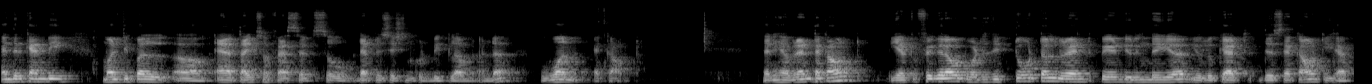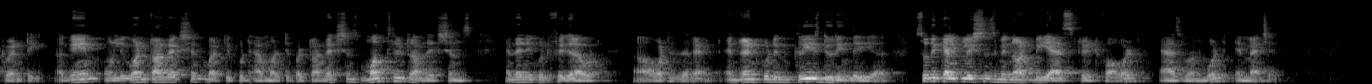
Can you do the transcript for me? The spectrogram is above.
And there can be multiple um, types of assets, so depreciation could be clubbed under one account. Then you have rent account. You have to figure out what is the total rent paid during the year. You look at this account, you have 20. Again, only one transaction, but you could have multiple transactions, monthly transactions, and then you could figure out uh, what is the rent. And rent could increase during the year. So the calculations may not be as straightforward as one would imagine.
